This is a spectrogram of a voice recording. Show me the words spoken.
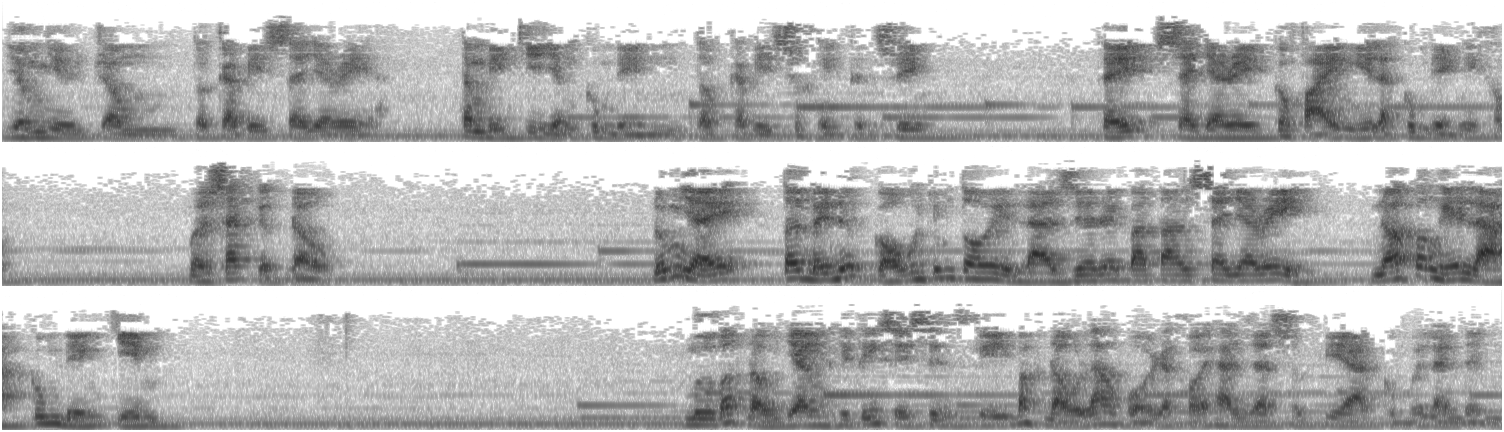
Giống như trong Tokabi Sayari? Tâm biện chi dẫn cung điện Tokabi xuất hiện thường xuyên. Thế Sayari có phải nghĩa là cung điện hay không? Bơ sát gật đầu. Đúng vậy, tên bể nước cổ của chúng tôi là Jerebatan Sayari. Nó có nghĩa là cung điện chìm. Mưa bắt đầu giăng khi tiến sĩ Sinsky bắt đầu lao vội ra khỏi Hagia Sophia cùng với Landon.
